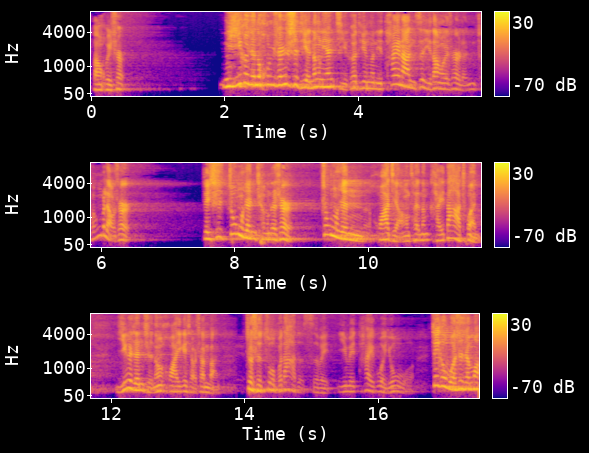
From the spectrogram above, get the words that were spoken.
当回事儿。你一个人的浑身是铁，能粘几颗钉啊？你太拿你自己当回事儿了，你成不了事儿。得是众人成的事儿，众人划桨才能开大船，一个人只能划一个小舢板，这是做不大的思维，因为太过有我。这个我是什么？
